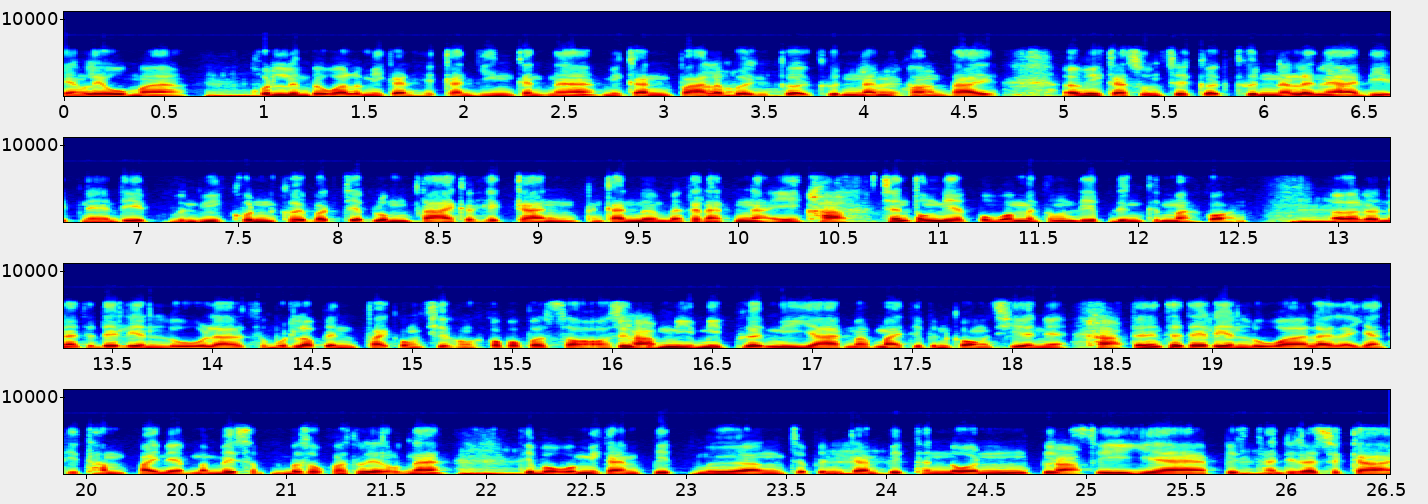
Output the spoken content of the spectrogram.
อย่างเร็วมากอืมคนลืมไปว่าเรามีการเหตุการณ์ยิงกันนะ มีการปาระเบิดอ๋อเกิดขึ้นนะใช่มีความครับตายเอ่อมีการสูญเสียเกิดขึ้นนะและในครับอดีตในอดีตมันมีคนเคยบาดเจ็บล้มตายกับเหตุการณ์ทางการเมืองเป็นขนาดไหนครับฉะนั้นตรงเนี้ยผมว่ามันต้องรีบดึงขึ้นมาก่อนมเออเราน่าจะได้เรียนรู้แล้ว สมมติเราเป็นฝ่ายกองเชียร์ของกปปสซึ่งครัผบมมีมีเพื่อนมีญาติมากมายที่เป็นกองเชียร์เนี่ยครับแต่นั้นจะได้เรียนรู้ว่าหลาย ๆ อย่างที่ทำไปเนี่ยมันไม่ประสบความสำเร็จหรอกนะอืมที่บอกว่ามีการปิดเมืองจะเป็นการอืมปิดถนน ปิดครับสี่แยกปิดอืมสถานที่ราชการ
